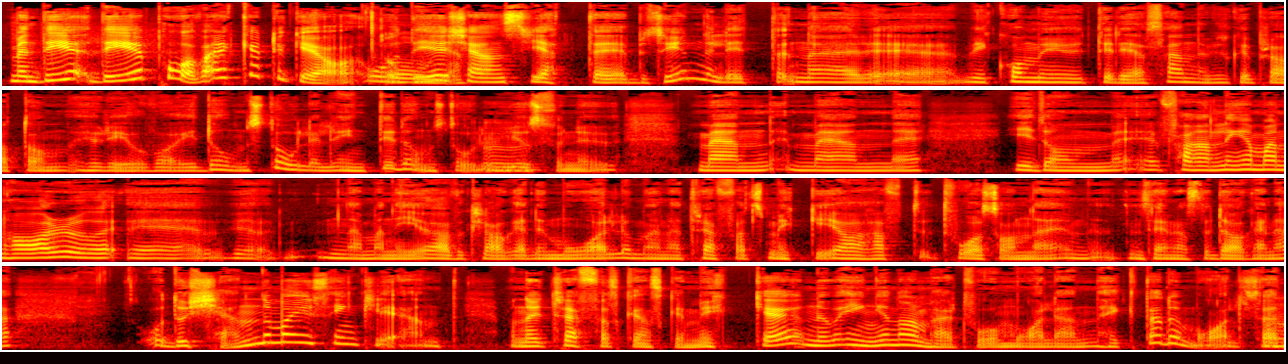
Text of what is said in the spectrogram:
Men det, det påverkar tycker jag och Oh, det ja. känns jättebesynnerligt när eh, vi kommer ju till det sen när vi ska prata om hur det är att vara i domstol eller inte i domstol Mm. just för nu. Men, men eh, i de förhandlingar man har och eh, när man är i överklagade mål och man har träffats mycket. Jag har haft två sådana de senaste dagarna. Och då känner man ju sin klient. Man har ju träffats ganska mycket. Nu var ingen av de här två målen häktade mål. Så att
